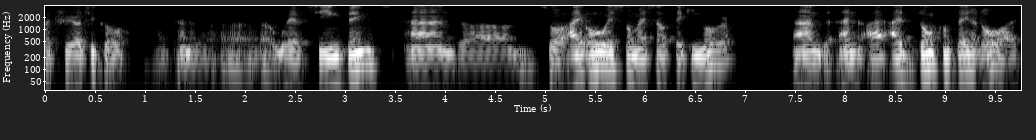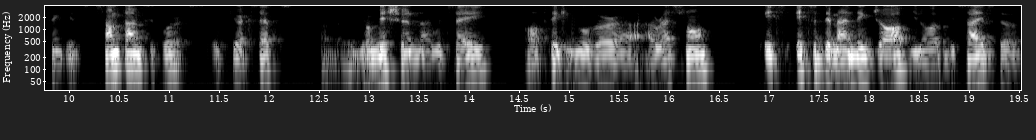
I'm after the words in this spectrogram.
patriotical uh, kind of a, a, way of seeing things and um, so I always saw myself taking over and and I, I don't complain at all. I think it's sometimes it works if you accept your mission, I would say, of taking over a, a, restaurant. It's it's a demanding job, you know. Besides the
